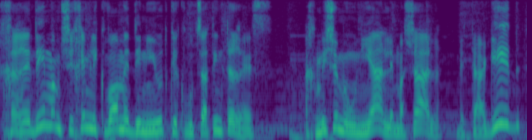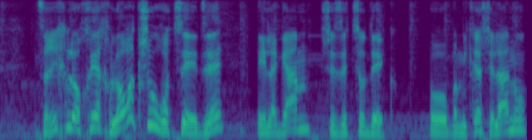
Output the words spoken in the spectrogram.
חרדים ממשיכים לקבוע מדיניות כקבוצת אינטרס, אך מי שמעוניין, למשל, בתאגיד, צריך להוכיח לא רק שהוא רוצה את זה, אלא גם שזה צודק, או במקרה שלנו,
